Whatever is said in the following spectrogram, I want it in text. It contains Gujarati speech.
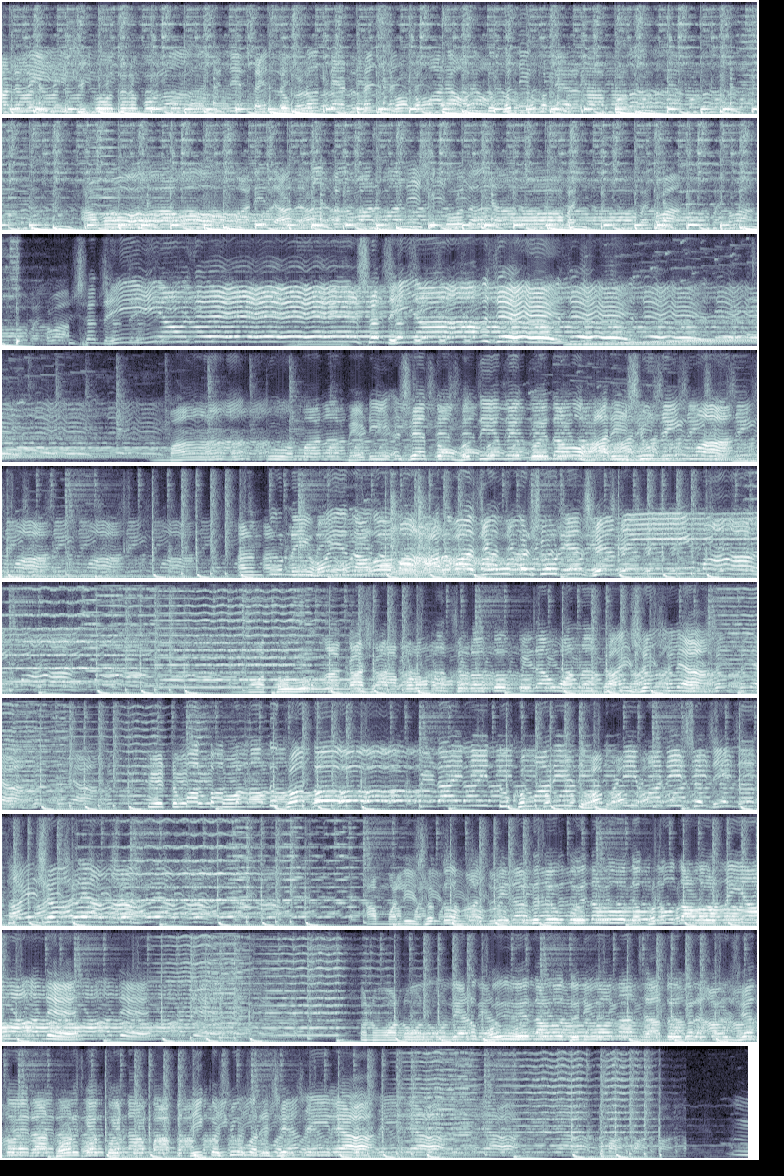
લાડલી શિકોતર બોલ તૈન લુગડો તેટ થઈને શોખ માર્યા હોય દુઃખની ખબર ના પડે આવો આવો મારી ધારના તલવાર મારી શિકોતર આવો ભાઈ સધી આવજે સધી આવજે માં તું અમારા ભેડી હશે તો સુધી અમે કોઈ દાડો હારીશું નહીં માં. અને તું નહીં. હોય દાડો માં હારવા જેવું કશું રહેશે નહીં માં. મોથું આકાશ આપણો ન ચડતો પીડાવો ન થાય સંભળ્યા પેટમાં તમોનો દુખ તો પીડાયની દુખ મારી ઢોપડી મારી સધી ન થાય સંભળ્યા આ મળી તો હાજરી રાખજો કોઈ દાડો દખણો દાડો નહીં આવા દે અનવાનું વેણ ખોયું એ દુનિયાના જાદુગર આવશે તો એ રાઠોડ કે કોઈના બાપથી કશું વરસે નહીં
